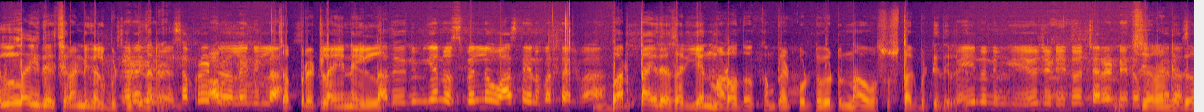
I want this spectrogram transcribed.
ಎಲ್ಲ ಇದೆ ಚರಂಡಿಗಳು ಬಿಟ್ಬಿಟ್ಟಿದ್ದಾರೆ. ಸಪ್ರೇಟ್ ಲೈನ್ ಇಲ್ಲ. ಸಪ್ರೇಟ್ ಲೈನೇ ಇಲ್ಲ. ಅದು ನಿಮ್ಗೇನು ಸ್ಮೆಲ್ ವಾಸನೆ ಏನು ಬರ್ತಾ ಇಲ್ವಾ? ಬರ್ತಾ ಇದೆ ಸರ್ ಏನು ಮಾಡೋದು? ಕಂಪ್ಲೇಂಟ್ ಕೊಟ್ಟು ಬಿಟ್ಟು ನಾವು ಸುಸ್ತಾಗಿ ಬಿಟ್ಟಿದ್ದೀವಿ ಮೇನ್ ನಿಮ್ಗೆ ಯು ಜಿ ಡಿದು ಚರಂಡಿದು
